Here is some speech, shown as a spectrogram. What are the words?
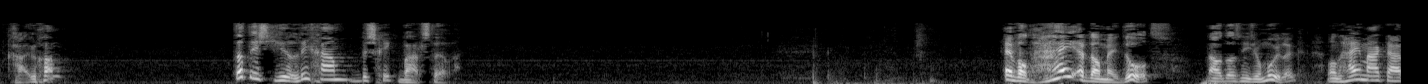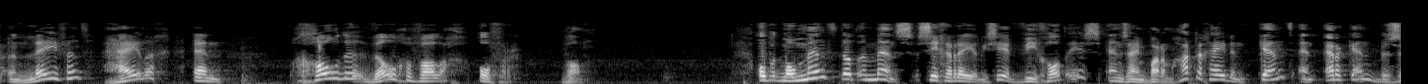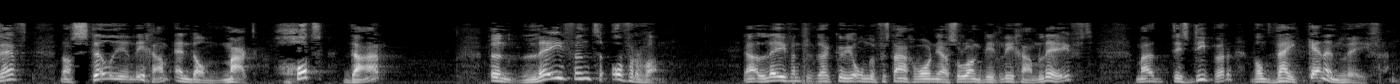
Ga uw gang. Dat is je lichaam beschikbaar stellen. En wat hij er dan mee doet, nou dat is niet zo moeilijk, want hij maakt daar een levend, heilig en gode welgevallig offer van. Op het moment dat een mens zich realiseert wie God is en zijn barmhartigheden kent en erkent, beseft, dan stel je je lichaam en dan maakt God daar een levend offer van. Ja, levend, daar kun je onder verstaan gewoon, ja, zolang dit lichaam leeft. Maar het is dieper, want wij kennen leven.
